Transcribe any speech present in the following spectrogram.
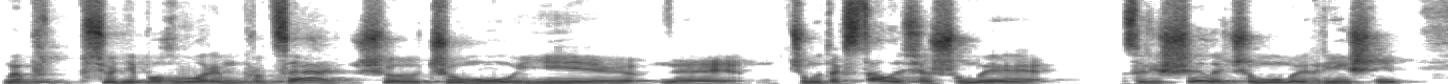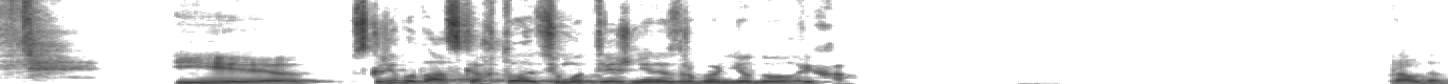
Ми сьогодні поговоримо про це, що чому і е, чому так сталося, що ми згрішили, чому ми грішні. І скажіть, будь ласка, хто на цьому тижні не зробив ні одного гріха? Правда?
